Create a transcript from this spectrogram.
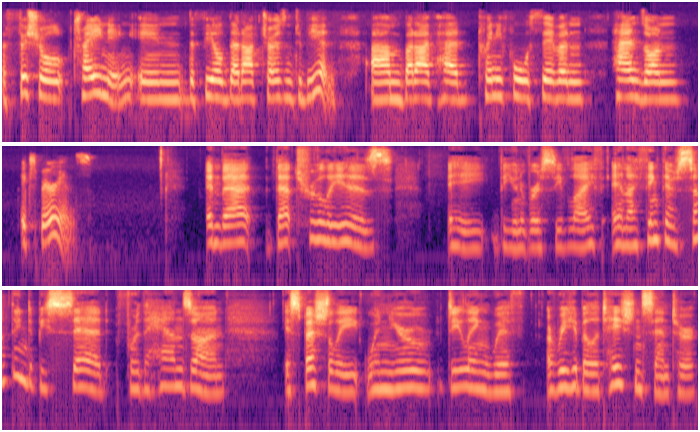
official training in the field that I've chosen to be in. Um, but I've had 24 7 hands on experience and that that truly is a the University of Life. And I think there's something to be said for the hands-on, especially when you're dealing with a rehabilitation center.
